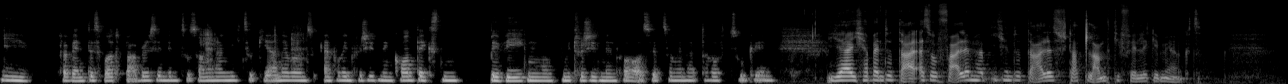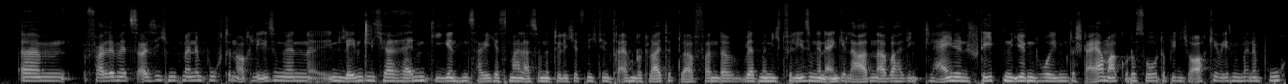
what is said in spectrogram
ich verwende das Wort Bubbles in dem Zusammenhang nicht so gerne, aber uns einfach in verschiedenen Kontexten bewegen und mit verschiedenen Voraussetzungen halt darauf zugehen. Ja, ich habe ein total, also vor allem habe ich ein totales Stadt-Land-Gefälle gemerkt. Ähm, vor allem jetzt, als ich mit meinem Buch dann auch Lesungen in ländlicheren Gegenden, sage ich jetzt mal, also natürlich jetzt nicht in 300-Leute-Dörfern, da wird man nicht für Lesungen eingeladen, aber halt in kleinen Städten irgendwo in der Steiermark oder so, da bin ich auch gewesen mit meinem Buch.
